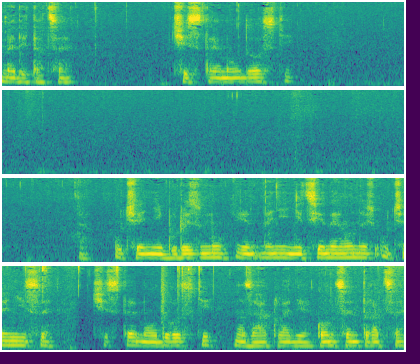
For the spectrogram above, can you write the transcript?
meditace čisté moudrosti. Učení buddhismu je, není nic jiného než učení se čisté moudrosti na základě koncentrace,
